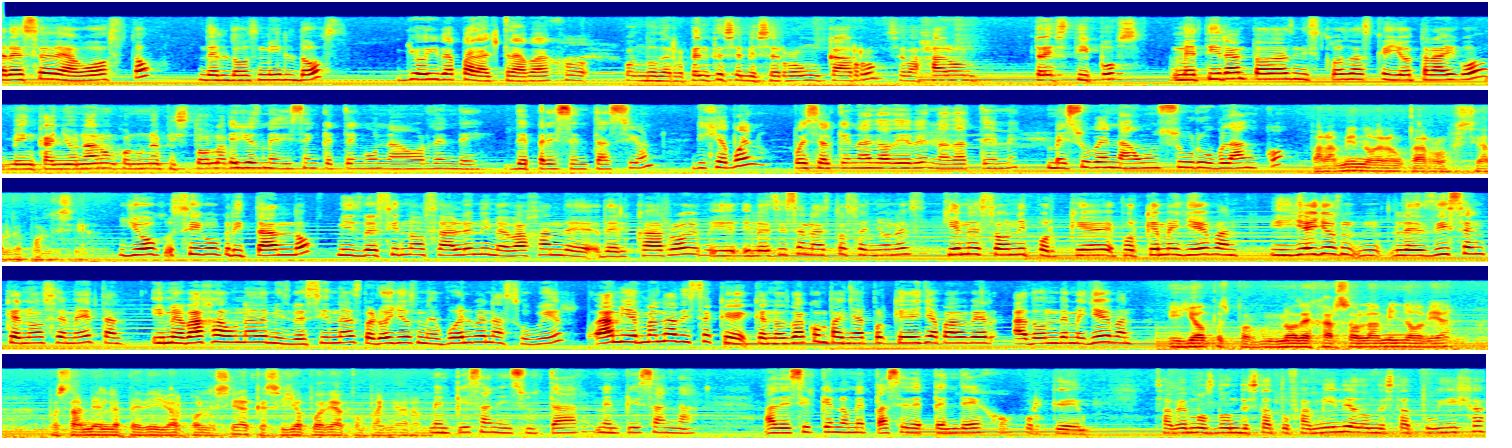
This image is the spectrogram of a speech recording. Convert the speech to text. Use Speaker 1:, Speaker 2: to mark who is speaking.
Speaker 1: 13 de agosto del 2002.
Speaker 2: Yo iba para el trabajo.
Speaker 3: Cuando de repente se me cerró un carro, se bajaron tres tipos.
Speaker 1: Me tiran todas mis cosas que yo traigo.
Speaker 3: Me encañonaron con una pistola.
Speaker 2: Ellos me dicen que tengo una orden de, de presentación Dije, bueno, pues el que nada debe, nada teme. Me suben a un suru blanco.
Speaker 4: Para mí no era un carro oficial de policía.
Speaker 1: Yo sigo gritando, mis vecinos salen y me bajan del carro y, les dicen a estos señores quiénes son y por qué, por qué me llevan. Y ellos les dicen que no se metan. Y me baja una de mis vecinas, pero ellos me vuelven a subir. Ah, mi hermana dice que, que nos va a acompañar porque ella va a ver a dónde me llevan.
Speaker 4: Y yo, pues por no dejar sola a mi novia, pues también le pedí yo al policía que si yo podía acompañar
Speaker 2: Me empiezan a insultar, me empiezan a, a decir que no me pase de pendejo.
Speaker 3: Porque sabemos dónde está tu familia, dónde está tu hija,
